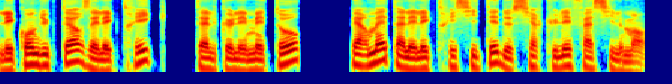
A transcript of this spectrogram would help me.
Les conducteurs électriques, tels que les métaux, permettent à l'électricité de circuler facilement.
